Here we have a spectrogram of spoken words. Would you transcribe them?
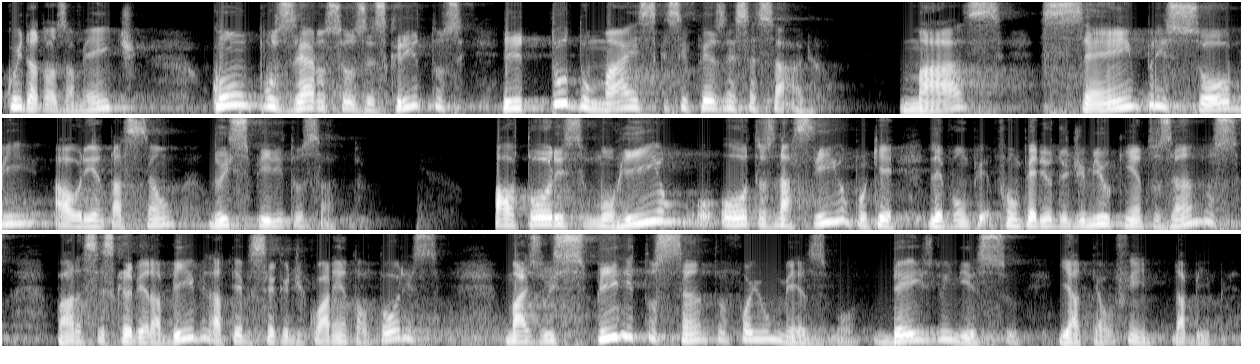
cuidadosamente, compuseram seus escritos e tudo mais que se fez necessário, mas sempre sob a orientação do Espírito Santo. Autores morriam, outros nasciam, porque levou um, foi um período de 1500 anos para se escrever a Bíblia, ela teve cerca de 40 autores, mas o Espírito Santo foi o mesmo, desde o início e até o fim da Bíblia.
